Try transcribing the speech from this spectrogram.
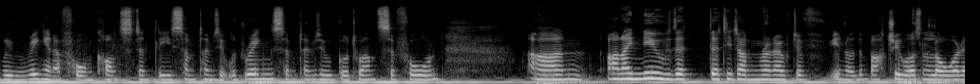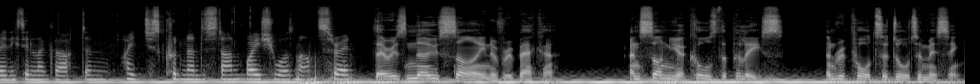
We were ringing her phone constantly. Sometimes it would ring, sometimes it would go to answer phone. And and I knew that, that it hadn't run out of, you know, the battery wasn't low or anything like that. And I just couldn't understand why she wasn't answering. There is no sign of Rebecca, and Sonia calls the police and reports her daughter missing.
